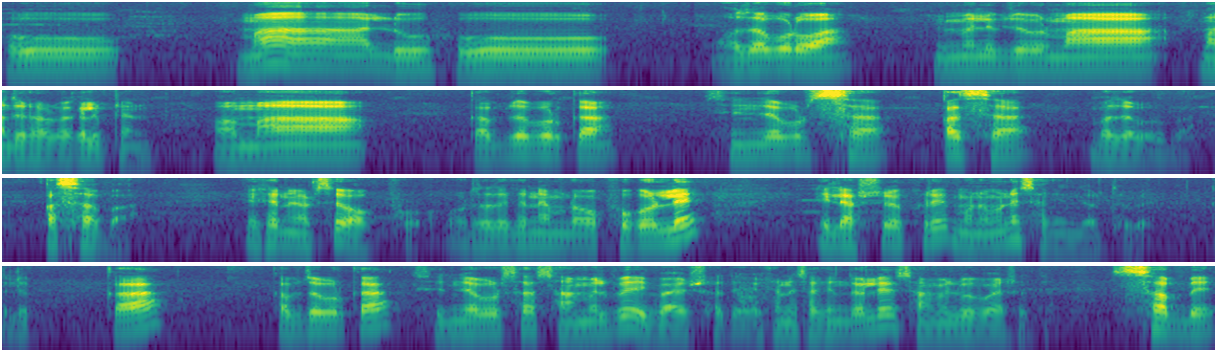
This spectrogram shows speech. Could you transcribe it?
হু, মা লু, হু অজাবর ওয়া মিমালিপ যাবর মা, মাদের হর একালিপ টান অ মা, কাপ যাবর কা, সিন যাবর সা, কাসা, বা যাবর বা কাসাবা এখানে আসছে অক্ষ। অর্থাৎ এখানে আমরা অক্ষ করলে এই লাস্টের অক্ষরে মনে মনে সাকিন ধরতে হবে। তাহলে কা কাবজাবর কা সিনজাবর সা সামেলবে এই বায়ের সাথে। এখানে সাকিন ধরলে সামেলবে বায়ের সাথে। সাববে,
